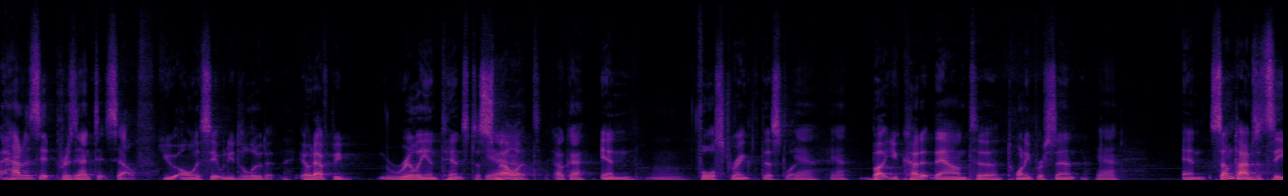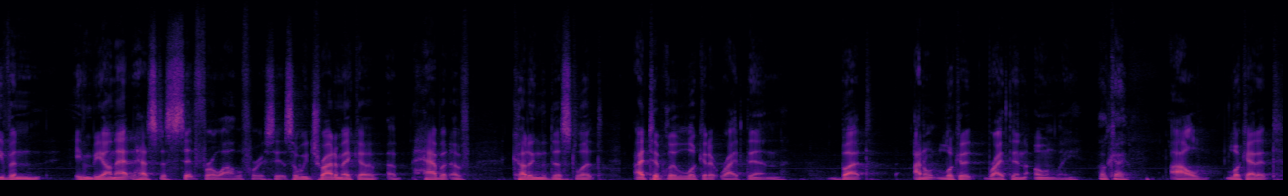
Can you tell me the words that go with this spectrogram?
how does it present itself? You only see it when you dilute it. It would have to be really intense to smell Yeah. it Okay. in mm. full strength distillate. Yeah. Yeah. But you cut it down to 20%, Yeah. and sometimes it's even even beyond that. It has to sit for a while before you see it. So we try to make a, a habit of cutting the distillate. I typically look at it right then, but I don't look at it right then only. okay. I'll look at it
